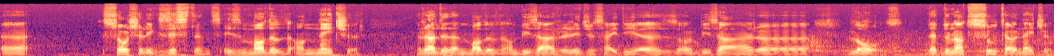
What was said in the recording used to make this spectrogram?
uh, social existence is modeled on nature rather than modeled on bizarre religious ideas or bizarre uh, laws that do not suit our nature.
